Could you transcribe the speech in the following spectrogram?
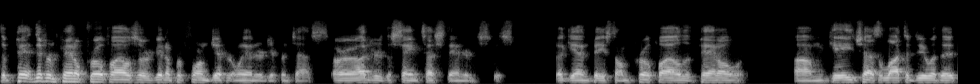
the pa- different panel profiles are going to perform differently under different tests or under the same test standards. It's again based on profile of the panel. Um, gauge has a lot to do with it.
